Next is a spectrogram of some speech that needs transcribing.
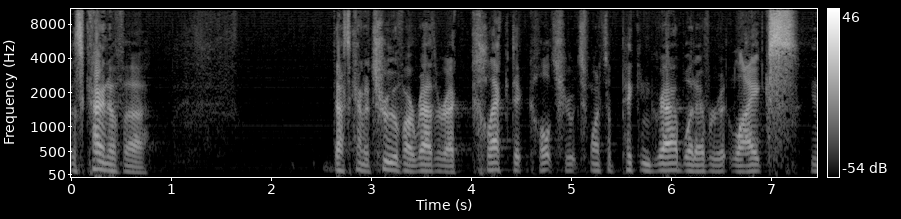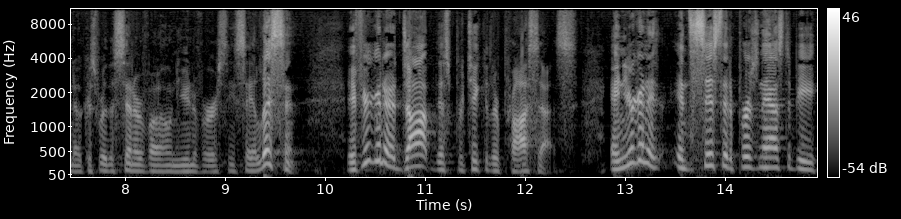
It's kind of a that's kind of true of our rather eclectic culture, which wants to pick and grab whatever it likes, you know, because we're the center of our own universe. And you say, listen, if you're going to adopt this particular process, and you're going to insist that a person has to be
